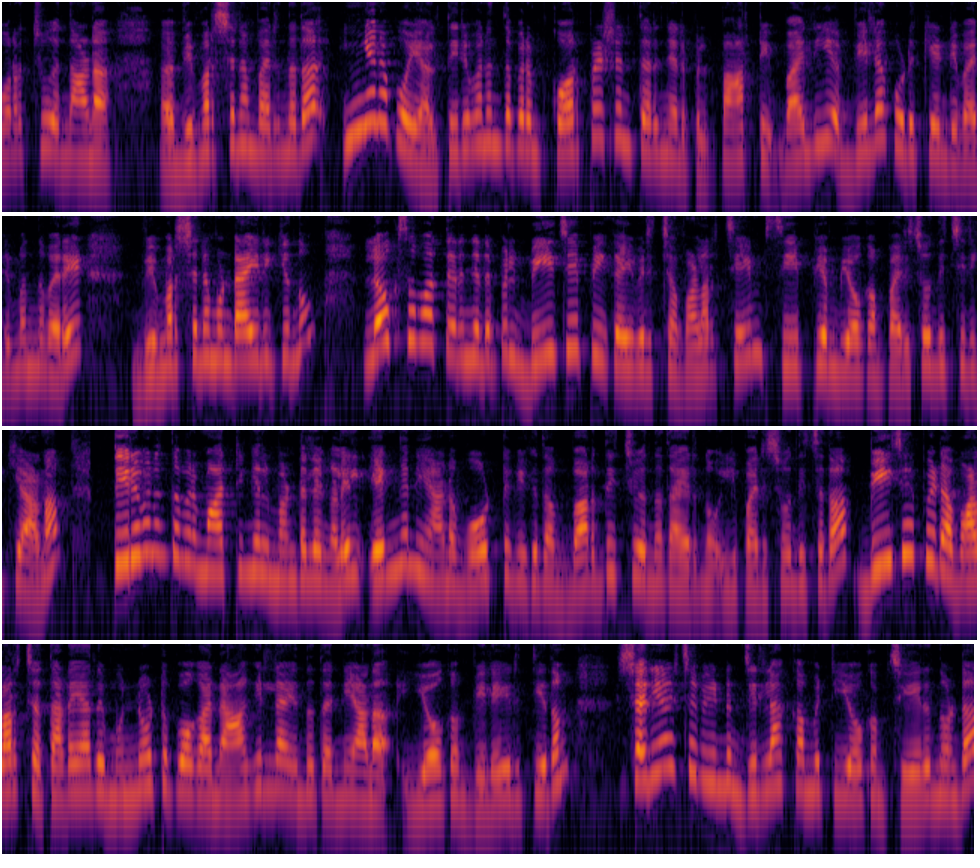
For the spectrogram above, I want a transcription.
കുറച്ചു എന്നാണ് വിമർശനം വരുന്നത്. ഇങ്ങനെ പോയാൽ തിരുവനന്തപുരം കോർപ്പറേഷൻ തെരഞ്ഞെടുപ്പിൽ പാർട്ടി വലിയ വില കൊടുക്കേണ്ടി വരുമെന്ന് വരെ വിമർശനമുണ്ടായിരിക്കുന്നു. ലോക്സഭാ തെരഞ്ഞെടുപ്പിൽ ബി കൈവരിച്ച വളർച്ചയും സി യോഗം പരിശോധിച്ചിരിക്കുകയാണ്. തിരുവനന്തപുരം ആറ്റിങ്ങൽ മണ്ഡലങ്ങളിൽ എങ്ങനെയാണ് വോട്ട് വിഹിതം വർദ്ധിച്ചു എന്നതായിരുന്നു ഈ പരിശോധിച്ചത്. ബി ജെ പിയുടെ വളർച്ച തടയാതെ മുന്നോട്ടു പോകാനാകില്ല എന്ന് തന്നെയാണ് യോഗം വിലയിരുത്തിയതും. ശനിയാഴ്ച വീണ്ടും ജില്ലാ കമ്മിറ്റി യോഗം ചേരുന്നുണ്ട്.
